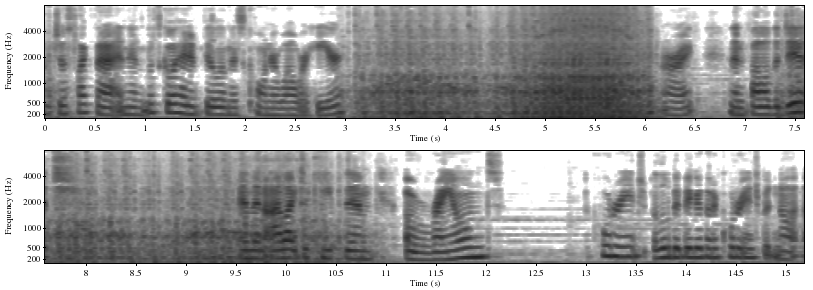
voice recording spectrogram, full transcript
So just like that. And then let's go ahead and fill in this corner while we're here all right? And then follow the ditch. And then I like to keep them around a quarter inch, a little bit bigger than a quarter inch, but not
